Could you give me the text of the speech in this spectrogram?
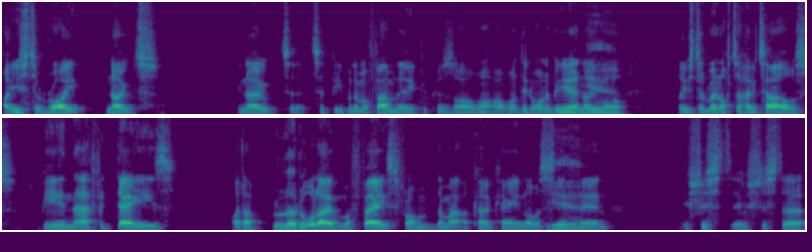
I used to write notes, you know, to, to people in my family because I, I didn't want to be here no Yeah. more. I used to run off to hotels, be in there for days. I'd have blood all over my face from the amount of cocaine I was Yeah. sniffing. It's just, it was just a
